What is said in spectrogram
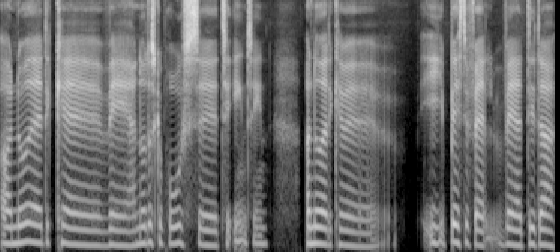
og noget af det kan være noget, der skal bruges øh, til en scene, og noget af det kan øh, i bedste fald være det, der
